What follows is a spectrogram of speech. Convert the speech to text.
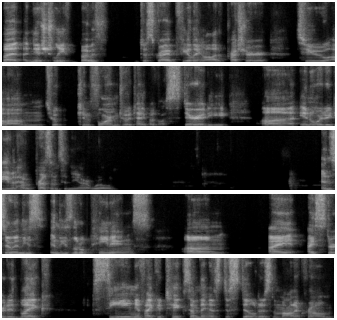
but initially both describe feeling a lot of pressure to um, to conform to a type of austerity uh, in order to even have a presence in the art world. And so in these in these little paintings, um, I I started like seeing if I could take something as distilled as the monochrome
